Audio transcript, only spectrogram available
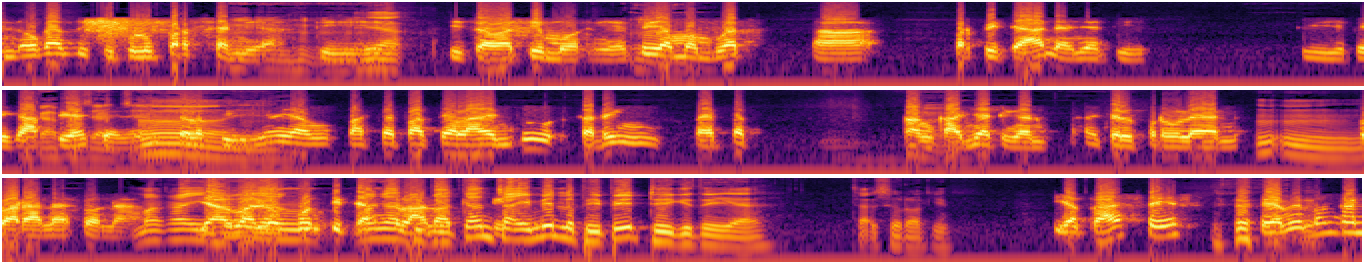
NU kan 70 persen ya di Iya. di Jawa Timur ya. itu yang membuat uh, perbedaan hanya di di PKB PKB aja saja. ya. Oh, selebihnya yang partai-partai lain tuh sering mepet angkanya dengan hasil perolehan Mm-mm. suara nasional. Maka itu ya yang walaupun tidak selalu mengakibatkan begitu. Caimin lebih pede gitu ya, Cak Surakim. ya basis. ya memang kan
